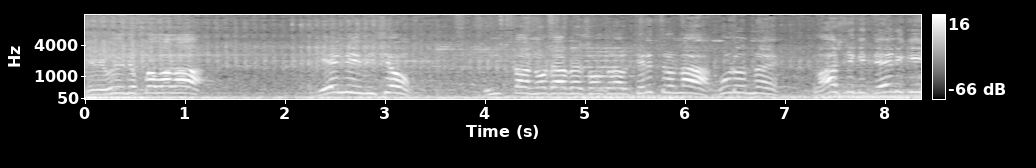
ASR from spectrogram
మేము ఎవరికి చెప్పుకోవాలా? ఏంది విషయం? ఇంత నూట యాభై సంవత్సరాల చరిత్ర ఉన్న గూడూరుని లాస్ట్కి దేనికి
